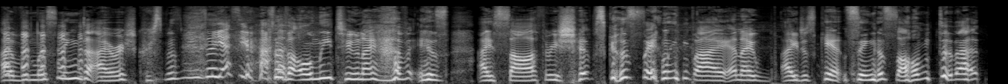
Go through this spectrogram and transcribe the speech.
I've been listening to Irish Christmas music. Yes, you have. So the only tune I have is I saw three ships go sailing by and I I just can't sing a psalm to that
